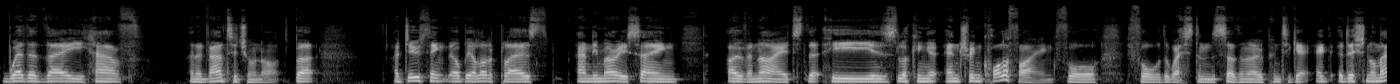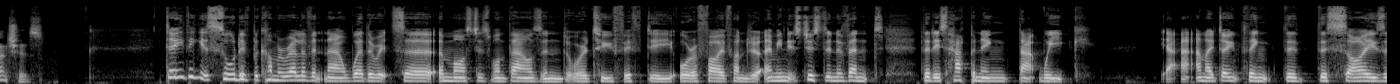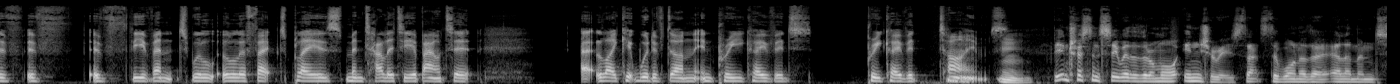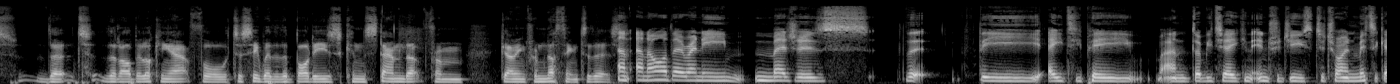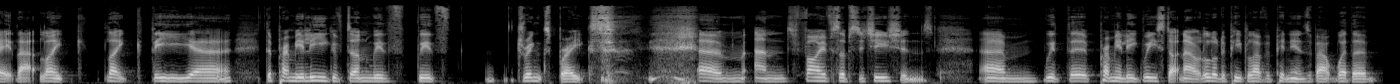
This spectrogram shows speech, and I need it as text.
whether they have an advantage or not. But I do think there'll be a lot of players. Andy Murray saying overnight that he is looking at entering qualifying for for the Western Southern Open to get additional matches. Don't you think it's sort of become irrelevant now whether it's a, a, Masters 1000 or a 250 or a 500? I mean, it's just an event that is happening that week. Yeah, and I don't think the, the size of, of, of the event will, will affect players' mentality about it uh, like it would have done in pre COVID pre-COVID times. Mm. Be interesting to see whether there are more injuries. That's the one other element that that I'll be looking out for to see whether the bodies can stand up from going from nothing to this. And, and are there any measures that the ATP and WTA can introduce to try and mitigate that, like like the uh, the Premier League have done with with drinks breaks um, and five substitutions um, with the Premier League restart. Now, a lot of people have opinions about whether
